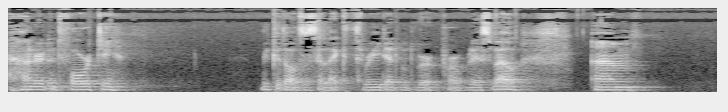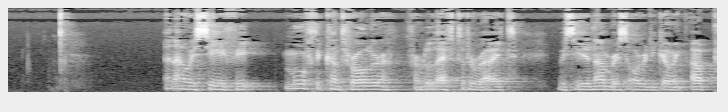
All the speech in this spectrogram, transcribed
140. We could also select three, that would work probably as well. Um, and now we see if we move the controller from the left to the right, we see the number is already going up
